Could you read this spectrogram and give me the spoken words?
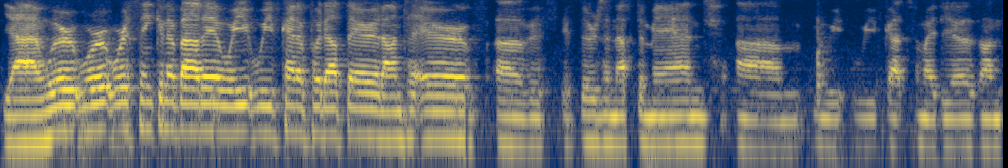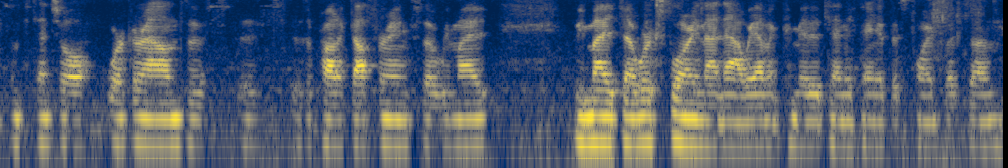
Yeah, and we're we're we're thinking about it. We we've kind of put out there at On2Air of, of if if there's enough demand. Um, we we've got some ideas on some potential workarounds as as, as a product offering. So we might we might uh, we're exploring that now. We haven't committed to anything at this point, but um,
